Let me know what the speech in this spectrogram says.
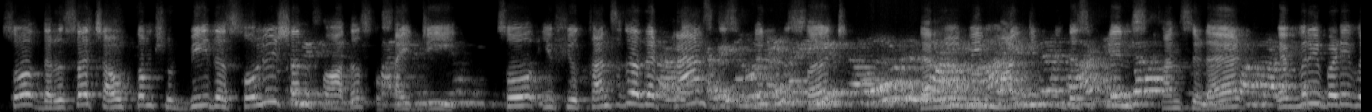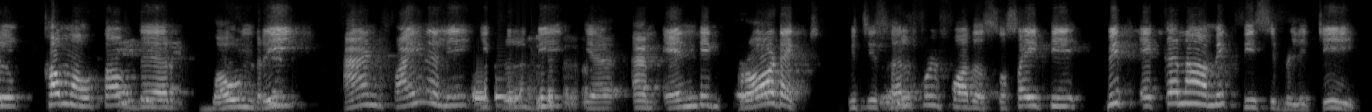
So the research outcome should be the solution for the society. So if you consider the transdisciplinary research, there will be multiple disciplines considered. Everybody will come out of their boundary and finally it will be an ending product which is helpful for the society with economic feasibility.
